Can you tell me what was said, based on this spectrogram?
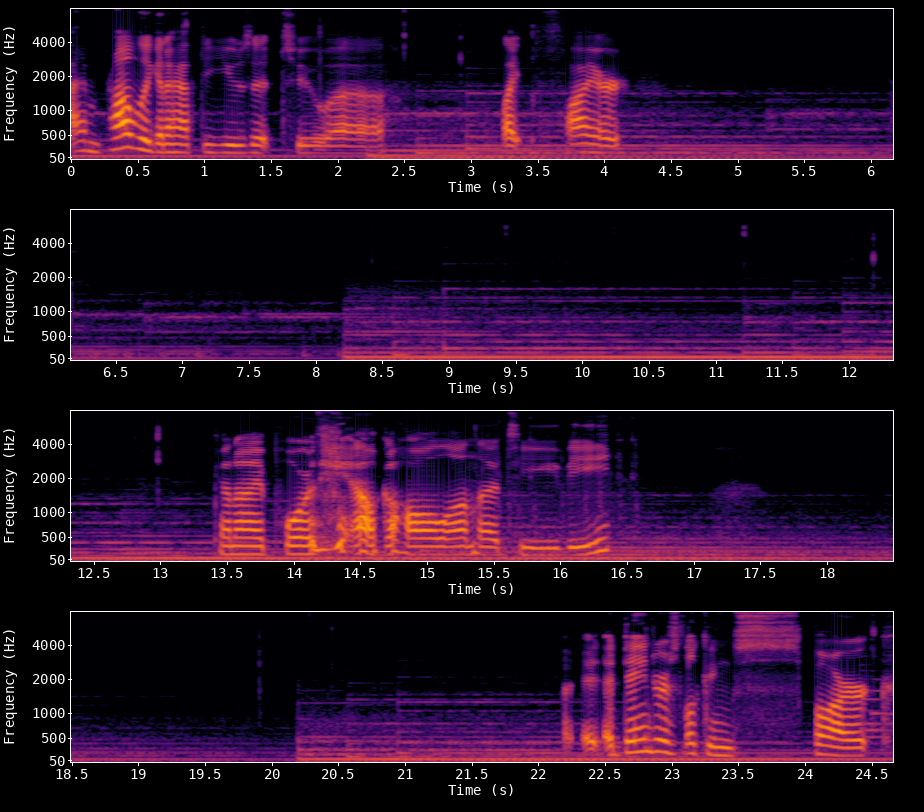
I'm probably gonna have to use it to, uh, light the fire. Can I pour the alcohol on the TV? A, a dangerous looking spark.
